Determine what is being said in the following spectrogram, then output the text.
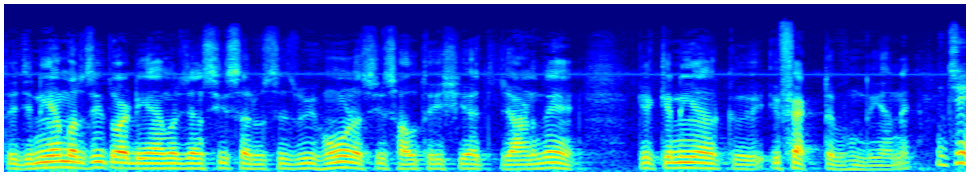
ਤੇ ਜਿੰਨੀਆਂ ਮਰਜ਼ੀ ਤੁਹਾਡੀਆਂ ਐਮਰਜੈਂਸੀ ਸਰਵਿਸਿਜ਼ ਵੀ ਹੋਣ ਅਸੀਂ ਸਾਊਥ ਏਸ਼ੀਆ 'ਚ ਜਾਣਦੇ ਹਾਂ ਕਿ ਕਿੰਨੀਆਂ ਕੁ ਇਫੈਕਟਿਵ ਹੁੰਦੀਆਂ ਨੇ। ਜੀ।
